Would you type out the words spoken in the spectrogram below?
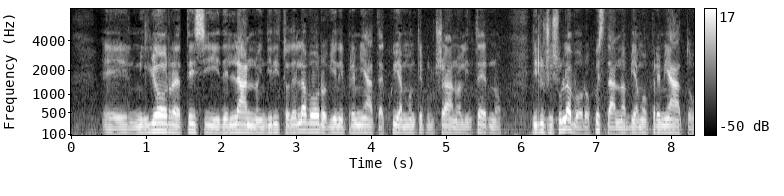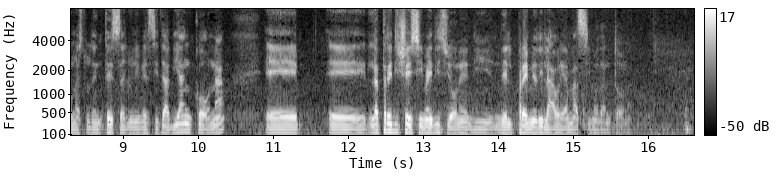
il miglior tesi dell'anno in diritto del lavoro viene premiata qui a Montepulciano all'interno di Luci sul Lavoro. Quest'anno abbiamo premiato una studentessa dell'Università di Ancona, eh, eh, la tredicesima edizione di, del premio di laurea Massimo D'Antona.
